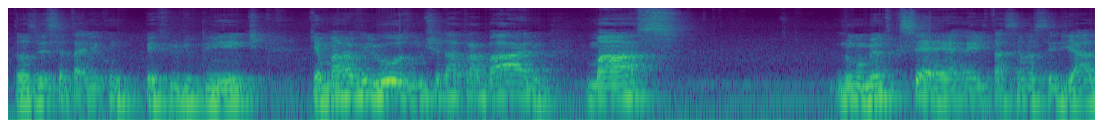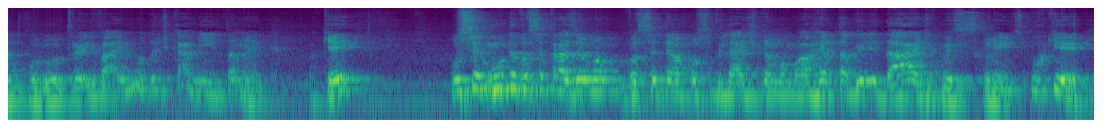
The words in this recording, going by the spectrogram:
Então, às vezes, você está ali com um perfil de cliente que é maravilhoso, não te dá trabalho, mas no momento que você erra, ele está sendo assediado por outro, ele vai e muda de caminho também, ok? O segundo é você trazer uma, você ter uma possibilidade de ter uma maior rentabilidade com esses clientes. Por quê?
